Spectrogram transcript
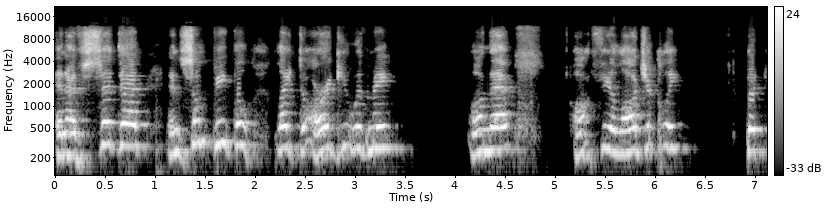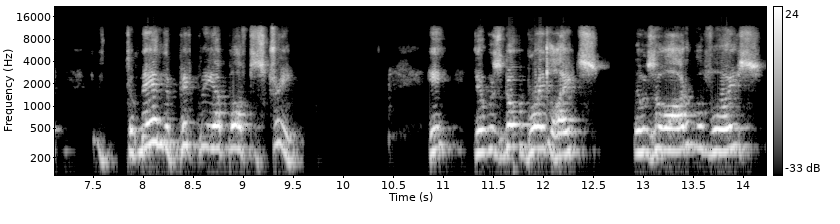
And I've said that, and some people like to argue with me on that on theologically. But the man that picked me up off the street, he there was no bright lights, there was no audible voice.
